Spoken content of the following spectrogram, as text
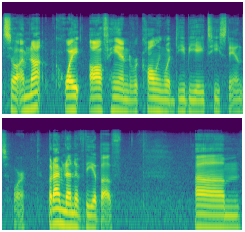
so I'm not quite offhand recalling what DBAT stands for, but I'm none of the above. Um,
